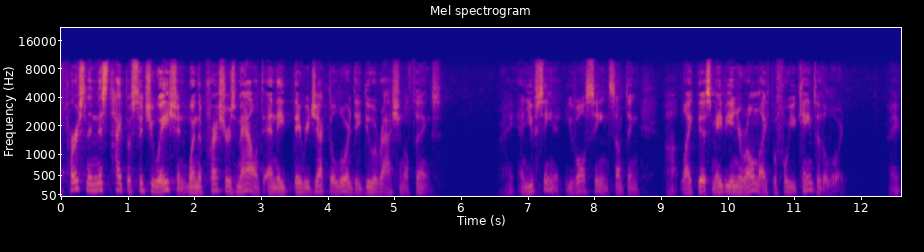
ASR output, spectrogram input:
person in this type of situation, when the pressures mount and they, they reject the Lord, they do irrational things. Right? And you've seen it. You've all seen something uh, like this, maybe in your own life before you came to the Lord. Right?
